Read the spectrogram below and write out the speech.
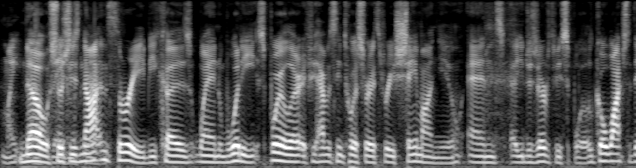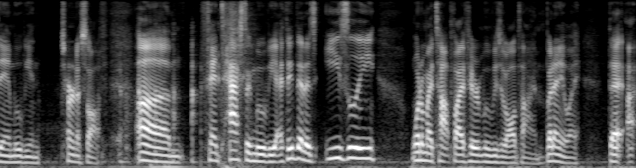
might. No, so she's not in three because when Woody, spoiler, if you haven't seen Toy Story three, shame on you, and uh, you deserve to be spoiled. Go watch the damn movie and turn us off. Um, fantastic movie. I think that is easily one of my top five favorite movies of all time. But anyway, that I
